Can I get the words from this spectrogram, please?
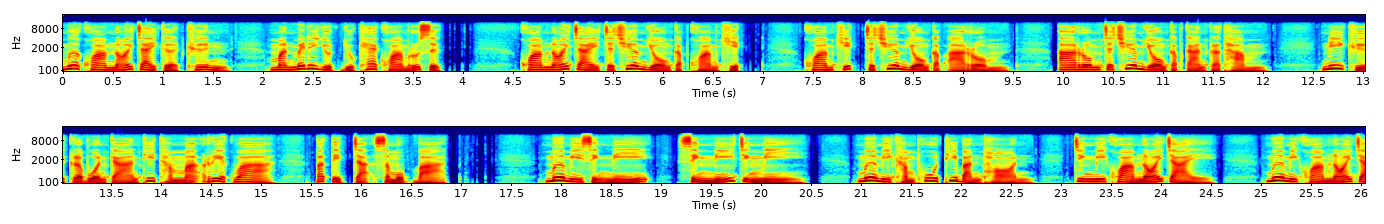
เมื่อความน้อยใจเกิดขึ้น มันไม่ได้หยุดอยู่แค่ความรู้สึก ความน้อยใจจะเชื่อมโยงกับความคิด ความคิดจะเชื่อมโยงกับอารมณ์ อารมณ์จะเชื่อมโยงกับการกระทำ นี่คือกระบวนการที่ธรรมะเรียกว่า ปฏิจจสมุปบาท เมื่อมีสิ่งนี้ สิ่งนี้จึงมี เมื่อมีคำพูดที่บั่นทอน จึงมีความน้อยใจ เมื่อมีความน้อยใจ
